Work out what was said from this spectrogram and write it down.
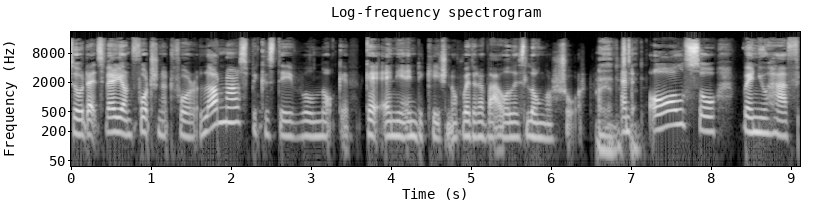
So that's very unfortunate for learners because they will not give, get any indication of whether a vowel is long or short. I understand. And also, when you have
